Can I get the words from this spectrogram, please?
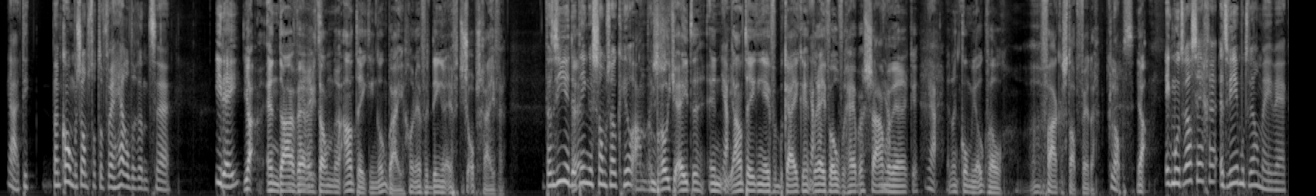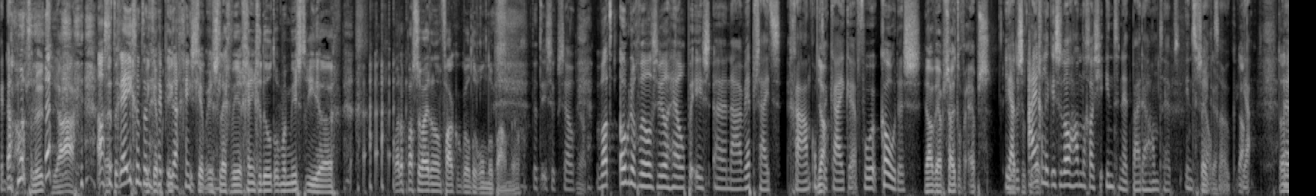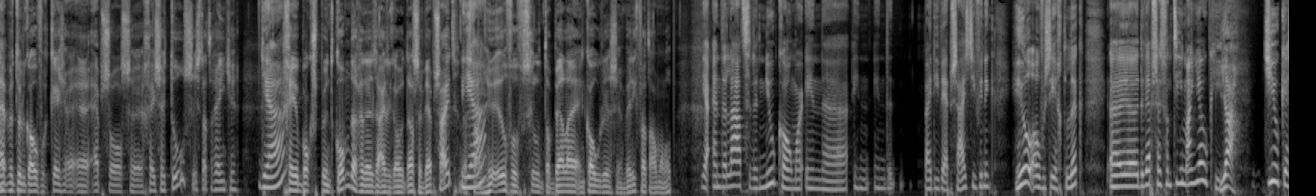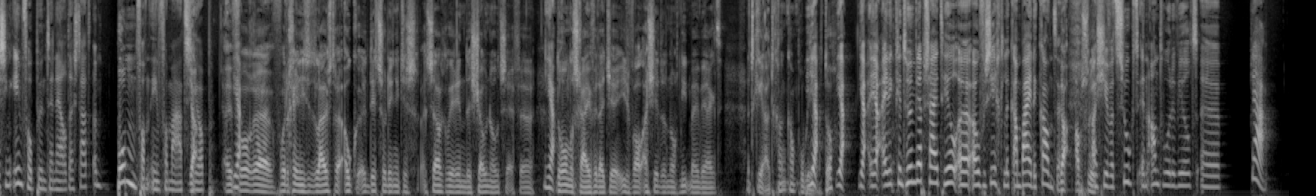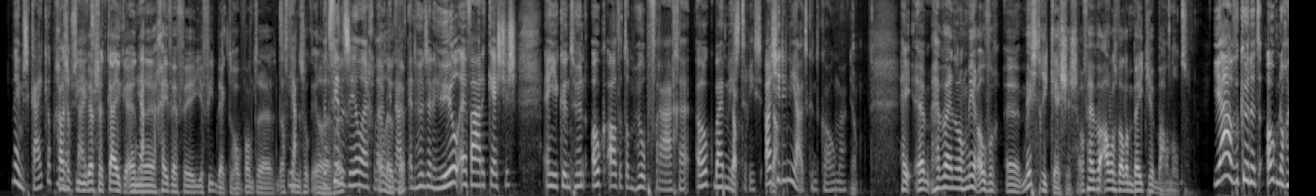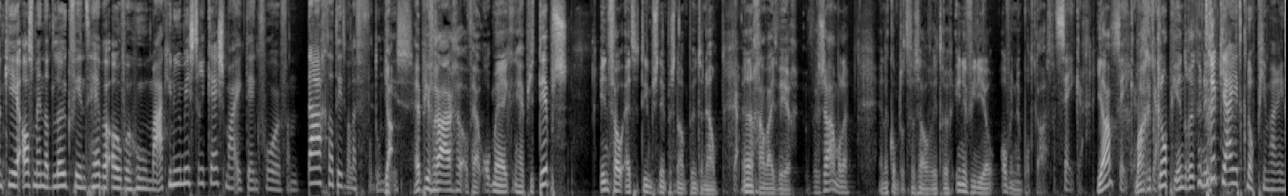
ja, die, dan komen we soms tot een verhelderend idee. Ja, en daar werkt. dan aantekening ook bij. Gewoon even dingen eventjes opschrijven. Dan zie je de Hè? dingen soms ook heel anders. Een broodje eten en Ja. die aantekening even bekijken. Ja. Er even over hebben, samenwerken. Ja, En dan kom je ook wel vaak een stap verder. klopt. Ja. Ik moet wel zeggen, het weer moet wel meewerken. Dan, Absoluut, ja. als het regent, dan ik heb, heb je ik, daar geen ik heb in slecht weer geen geduld om een mystery... eh, maar daar passen wij dan vaak ook wel de ronde op aan. wel. Dat is ook zo. Ja. Wat ook nog wel eens wil helpen, is eh, naar websites gaan om Ja. te kijken voor codes. Ja, website of apps. Ja, dus eigenlijk is het wel handig als je internet bij de hand hebt. In het Zeker. veld ook. Ja. Dan eh, hebben we natuurlijk over cache- eh, apps zoals eh, GC Tools. Is dat er eentje? Ja. Geobox.com, dat is eigenlijk dat is een website. Daar Ja. staan heel veel verschillende tabellen en codes en weet ik wat allemaal op. ja, en de laatste, de nieuwkomer in, eh, in, in de, bij die websites, die vind ik heel overzichtelijk. Eh, de website van Team Anjoki. Ja, Geocachinginfo.nl, daar staat een bom van informatie Ja. op. eh, Ja. voor, eh, voor degene die zitten luisteren, ook eh, dit soort dingetjes zal ik weer in de show notes even Ja. eronder schrijven. Dat je in ieder geval, als je er nog niet mee werkt, het keer uit kan, proberen, Ja, toch? ja, ja, ja, en ik vind hun website heel overzichtelijk aan beide kanten. Ja, absoluut. Als je wat zoekt en antwoorden wilt, ja, neem eens een kijkje op Ga eens op die website kijken en Ja. eh, geef even je feedback erop, want eh, dat vinden ze ook heel Dat erg vinden leuk. ze heel erg leuk, Heel leuk, inderdaad. En hun zijn heel ervaren cashjes. En je kunt hun ook altijd om hulp vragen. Ook bij mysteries. Als je er niet uit kunt komen. Hey, ehm, hebben wij er nog meer over eh, mystery caches? Of hebben we alles wel een beetje behandeld? Ja, we kunnen het ook nog een keer, als men dat leuk vindt, hebben over hoe maak je nu een mystery cache. Maar ik denk voor vandaag dat dit wel even voldoende is. Heb je vragen of opmerkingen? Heb je tips? Info at teamsnippersnap.nl Ja. En dan gaan wij het weer verzamelen. En dan komt het vanzelf weer terug in een video of in een podcast. Zeker. Ja? Zeker. Mag ik het Ja. knopje indrukken nu? Druk jij het knopje maar in.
